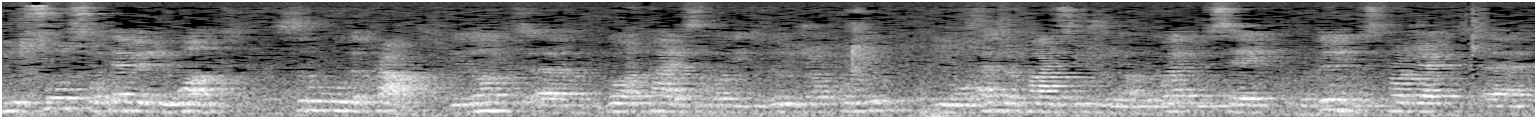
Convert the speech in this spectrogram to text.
you source whatever you want through the crowd. You don't um, go and hire somebody to do a job for you. You advertise usually on the web. You say, we're doing this project. Uh,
